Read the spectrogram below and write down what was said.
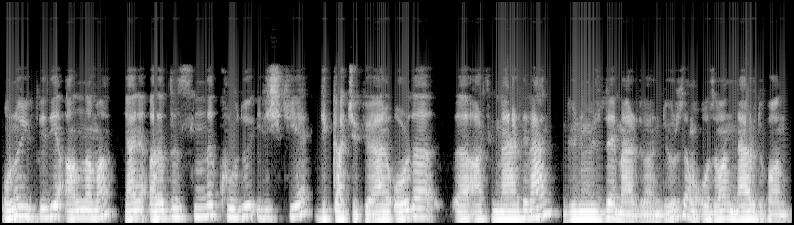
ona yüklediği anlama yani aradığında kurduğu ilişkiye dikkat çekiyor. Yani orada e, artık merdiven günümüzde merdiven diyoruz ama o zaman nerduban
